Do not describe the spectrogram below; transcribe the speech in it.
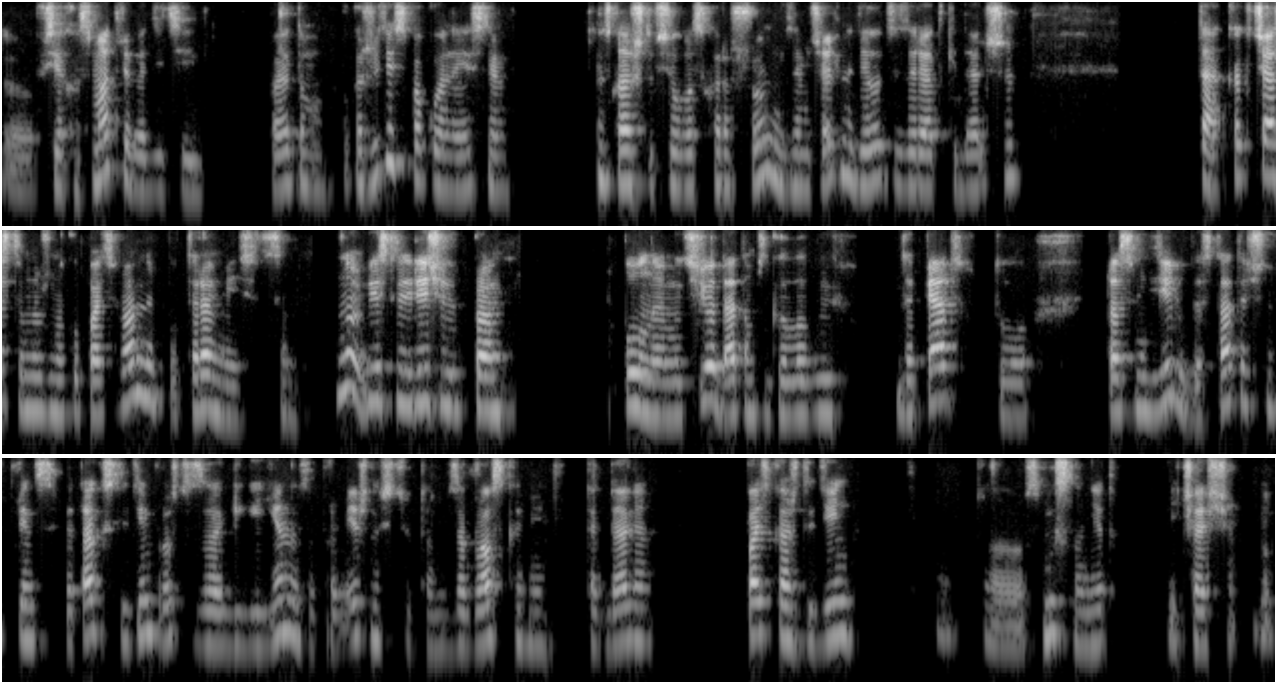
э, всех осматривать детей. Поэтому покажитесь спокойно, если он скажет, что все у вас хорошо, ну, замечательно, делайте зарядки дальше. Так, как часто нужно купать в? Полтора месяца. Ну, если речь идет про полное мытье, да, там с головы до пят, то раз в неделю достаточно, в принципе. Так следим просто за гигиеной, за промежностью, там, за глазками и так далее. Спать каждый день э, смысла нет и чаще. Ну,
